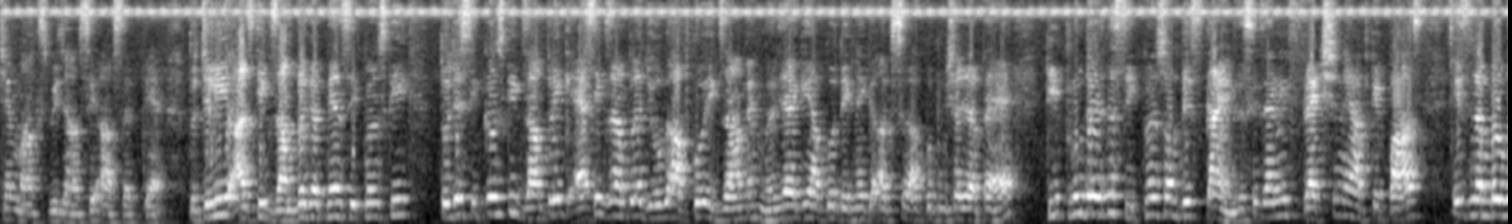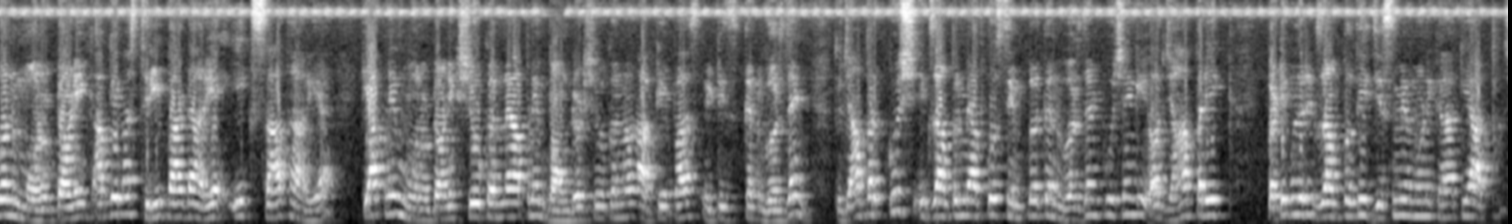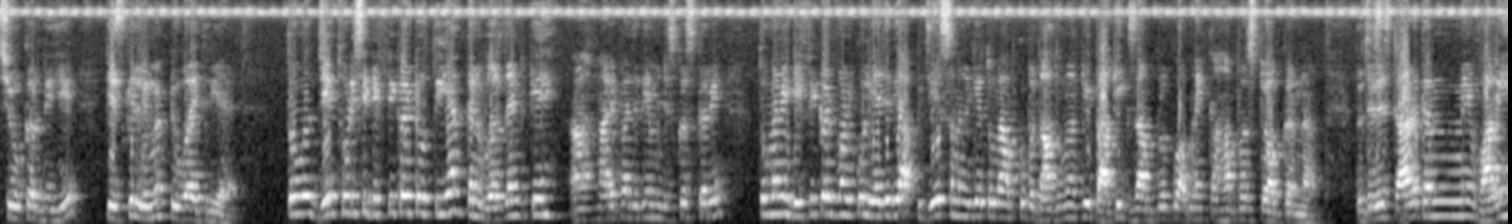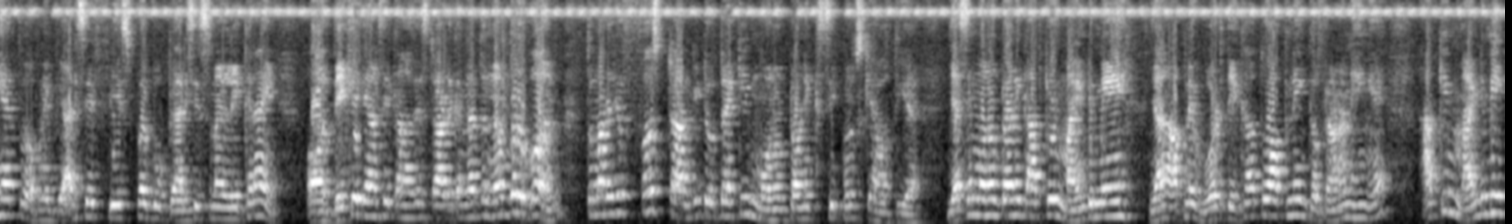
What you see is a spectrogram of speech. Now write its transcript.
अच्छे मार्क्स भी जहाँ से आ सकते हैं। तो चलिए आज की एग्जांपल करते हैं सीक्वेंस की। तो जो सीक्वेंस की एग्जांपल एक ऐसी एग्जांपल है जो आपको एग्ज़ाम में मिल जाएगी, आपको देखने का अक्सर आपको पूछा जाता है कि prove that the sequence of this kind this is any fraction है आपके पास। इज़ नंबर वन मोनोटोनिक आपके पास थ्री पार्ट आ रही है, एक साथ आ रही है कि आपने मोनोटोनिक शो करना है, आपने बाउंडेड शो करना है आपके पास इट इज़ कन्वर्जेंट तो जहाँ पर कुछ एग्ज़ाम्पल में आपको सिंपल कन्वर्जेंट पूछेंगे और जहाँ पर एक पर्टिकुलर एग्ज़ाम्पल थी जिसमें उन्होंने कहा कि आप शो कर दीजिए कि इसकी लिमिट टू बाई थ्री है। तो ये थोड़ी सी डिफ़िकल्ट होती है कन्वर्जेंट के आ, हमारे पास यदि हम डिस्कस करें तो मैंने डिफ़िकल्ट वन को लिया। यदि आप ये समझ गए तो मैं आपको बता दूँगा कि बाकी एग्ज़ाम्पल को आपने कहाँ पर स्टॉप करना। तो चलिए स्टार्ट करने वाले हैं तो अपने प्यारे से फेस पर वो प्यारी सी स्माइल लेकर आए और देखे ध्यान से कहाँ से स्टार्ट करना है। तो नंबर वन तुम्हारा जो फ़र्स्ट टारगेट होता है कि मोनोटोनिक सीक्वेंस क्या होती है। जैसे मोनोटोनिक आपके माइंड में, जहाँ आपने वर्ड देखा तो आपने घबराना नहीं है। आपके माइंड में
